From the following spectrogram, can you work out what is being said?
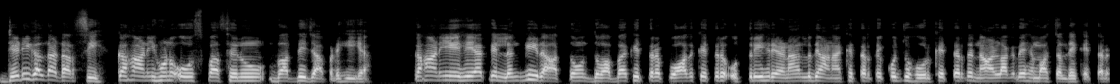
ਜਿਹੜੀ ਗੱਲ ਦਾ ਡਰ ਸੀ, ਕਹਾਣੀ ਹੁਣ ਉਸ ਪਾਸੇ ਨੂੰ ਵੱਧਦੀ ਜਾਪ ਰਹੀ ਹੈ। ਕਹਾਣੀ ਇਹ ਆ ਕਿ ਲੰਗੀ ਰਾਤ ਤੋਂ ਦੁਆਬਾ ਖੇਤਰ, ਪੁਆਧ ਖੇਤਰ, ਉੱਤਰੀ ਹਰਿਆਣਾ, ਲੁਧਿਆਣਾ ਖੇਤਰ ਤੇ ਕੁਝ ਹੋਰ ਖੇਤਰ ਤੇ ਨਾਲ ਲੱਗਦੇ ਹਿਮਾਚਲ ਦੇ ਖੇਤਰ।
